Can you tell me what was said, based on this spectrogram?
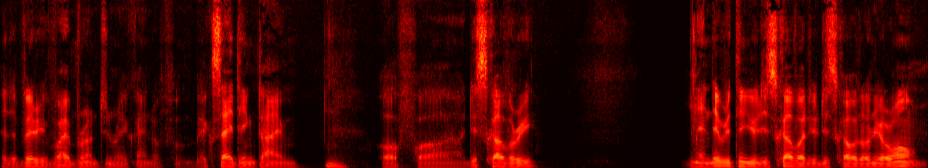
at a very vibrant, you know, kind of exciting time Hmm. of uh, discovery. And everything you discovered, you discovered on your own.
